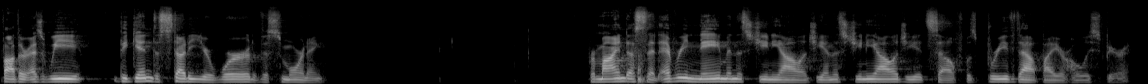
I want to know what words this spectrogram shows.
Father, as we begin to study your word this morning, remind us that every name in this genealogy and this genealogy itself was breathed out by your Holy Spirit,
